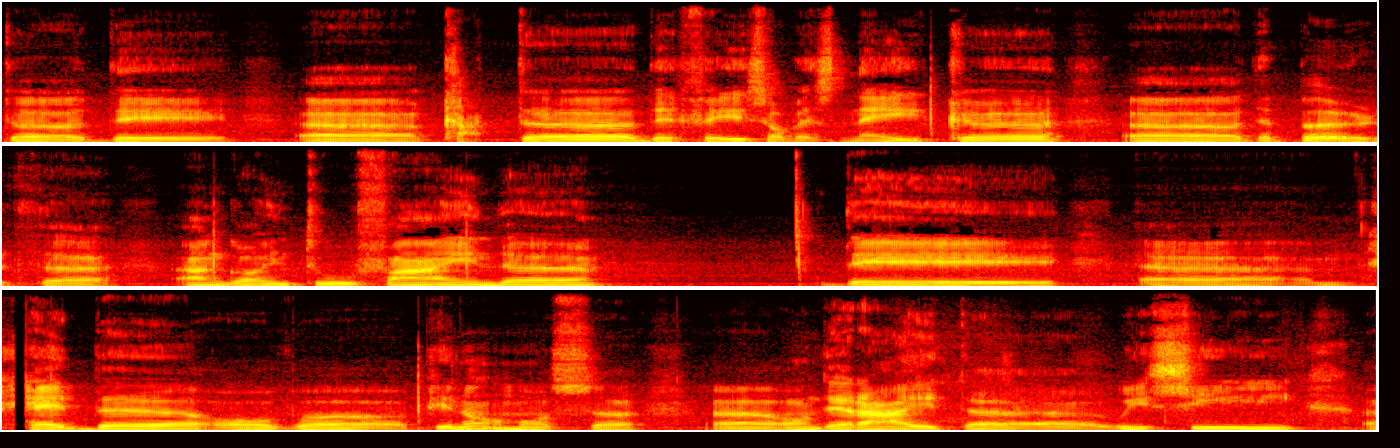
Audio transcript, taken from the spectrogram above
the cat, the face of a snake, the bird. I'm going to find the um, head of Pienomos. Uh, on the right, uh, we see uh,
